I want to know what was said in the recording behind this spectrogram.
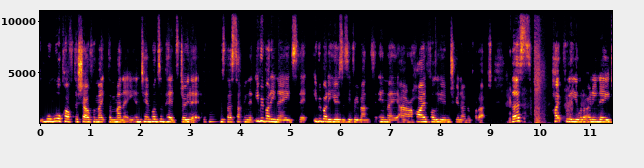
will walk off the shelf and make them money. And tampons and pads do that because they're something that everybody needs, that everybody uses every month, and they are a high volume turnover product. This, hopefully, you would only need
